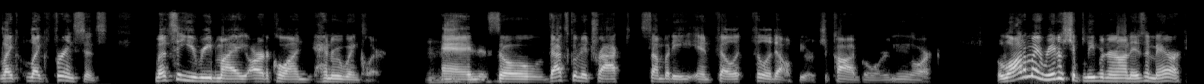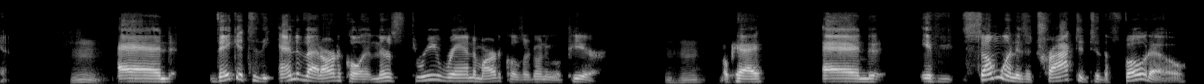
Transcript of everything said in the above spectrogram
Like, like for instance, let's say you read my article on Henry Winkler. Mhm. And so that's going to attract somebody in Philadelphia or Chicago or New York. A lot of my readership, believe it or not, is American. Mm. And they get to the end of that article, and there's three random articles are going to appear. Mhm. Okay. And if someone is attracted to the photo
